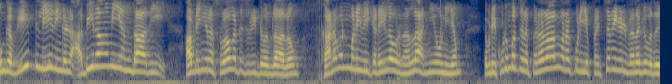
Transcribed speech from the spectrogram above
உங்கள் வீட்டிலேயே நீங்கள் அபிராமி அந்தாதி அப்படிங்கிற ஸ்லோகத்தை சொல்லிட்டு வந்தாலும் கணவன் மனைவி கடையில் ஒரு நல்ல அந்யோன்யம் இப்படி குடும்பத்தில் பிறரால் வரக்கூடிய பிரச்சனைகள் விலகுவது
